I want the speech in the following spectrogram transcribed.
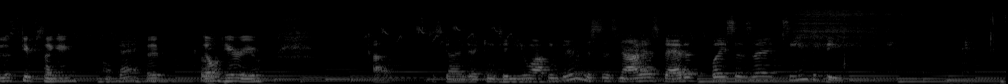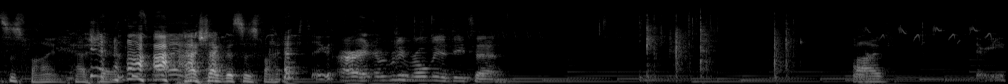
Just keep singing. Okay. They Cool. don't hear you. I'm just going to continue walking through. This is not as bad a place as it seemed to be. This is fine. Yeah, Hashtag. this is fine. Hashtag this is fine. Hashtag All right, everybody, roll me a d10. Five. three.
